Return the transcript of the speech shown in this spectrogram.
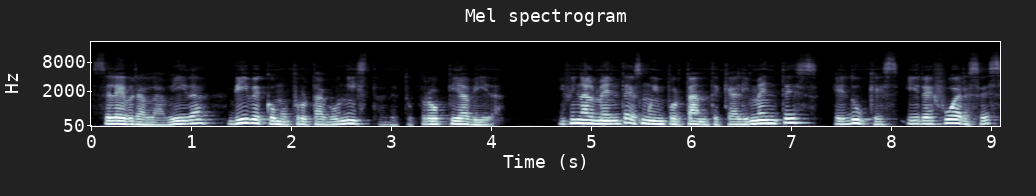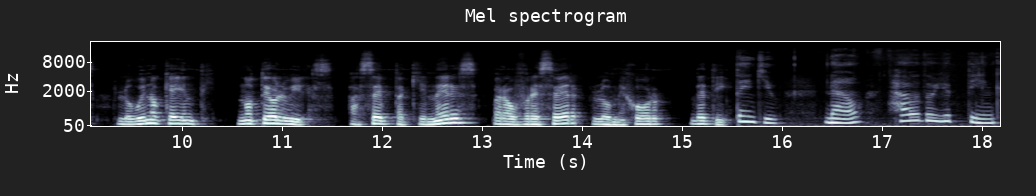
Celebra la vida, vive como protagonista de tu propia vida. Y finalmente es muy importante que alimentes, eduques y refuerces lo bueno que hay en ti. No te olvides, acepta quién eres para ofrecer lo mejor de ti. Thank you. Now, how do you think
